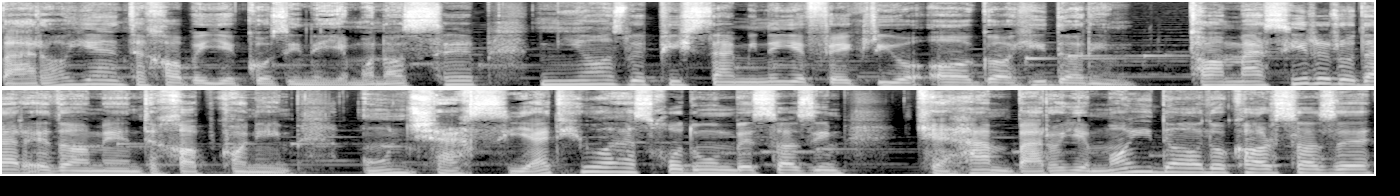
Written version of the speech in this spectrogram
برای انتخاب یک گزینه مناسب نیاز به پیش زمینه فکری و آگاهی داریم تا مسیر رو در ادامه انتخاب کنیم. اون شخصیتی رو از خودمون بسازیم که هم برای ما ایدئال و کارسازه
